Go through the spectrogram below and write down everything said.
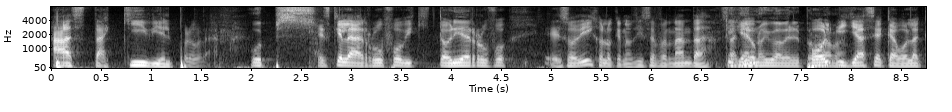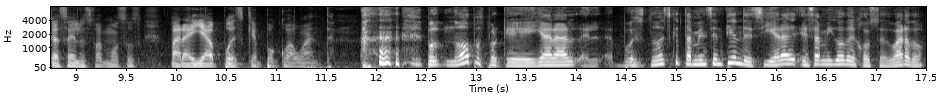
Hasta aquí vi el programa. Ups. Es que la Rufo, Victoria Rufo, eso dijo lo que nos dice Fernanda. Que ya no iba a ver el Paul programa. y ya se acabó la casa de los famosos. Para ella, pues que poco aguantan. Pues, no, pues porque ella era, el- pues no es que también se entiende, si era es amigo de José Eduardo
